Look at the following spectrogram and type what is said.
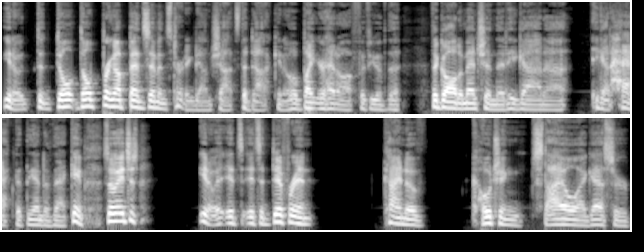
you know, don't don't bring up Ben Simmons turning down shots to Doc, you know, he'll bite your head off if you have the the gall to mention that he got uh he got hacked at the end of that game. So it just you know, it's it's a different kind of coaching style, I guess, or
